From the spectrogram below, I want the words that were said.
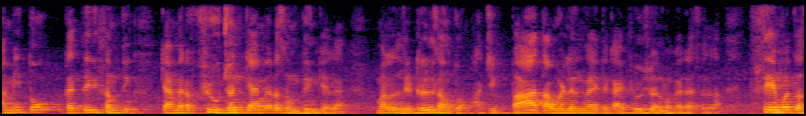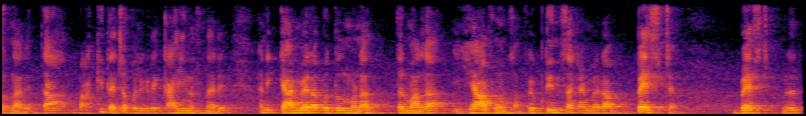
आम्ही तो काहीतरी something camera fusion camera something केला आहे मला लिटरली सांगतो अजिबात आवडलेलं नाही ते काय फ्युजन वगैरे असेल ना. सेमच असणार आहे. त्या बाकी त्याच्या पलीकडे काही नसणार आहे. आणि कॅमेराबद्दल म्हणाल तर मला ह्या फोनचा फिफ्टीनचा कॅमेरा बेस्ट आहे. बेस्ट म्हणजे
